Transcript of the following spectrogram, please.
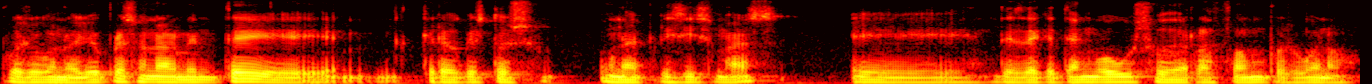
Pues bueno, yo personalmente creo que esto es una crisis más. Eh, desde que tengo uso de razón, pues bueno,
